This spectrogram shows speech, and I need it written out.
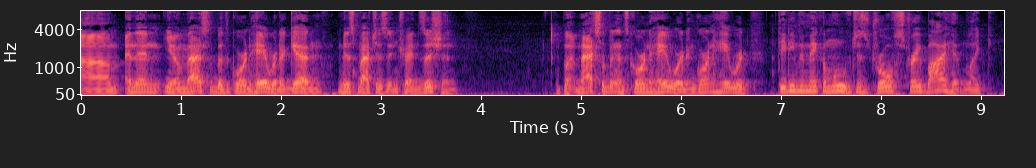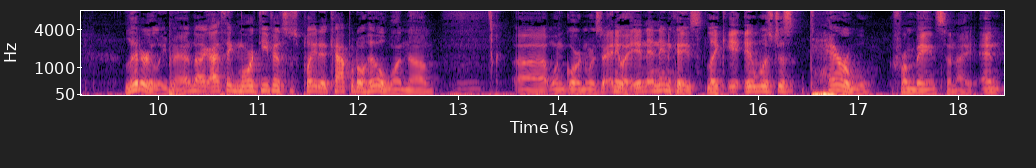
Um, and then you know matched up with Gordon Hayward again. Mismatches in transition, but matched up against Gordon Hayward, and Gordon Hayward didn't even make a move. Just drove straight by him, like literally, man. I, I think more defense was played at Capitol Hill when um, uh, when Gordon was there. Anyway, in, in any case, like it, it was just terrible from Baynes tonight, and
